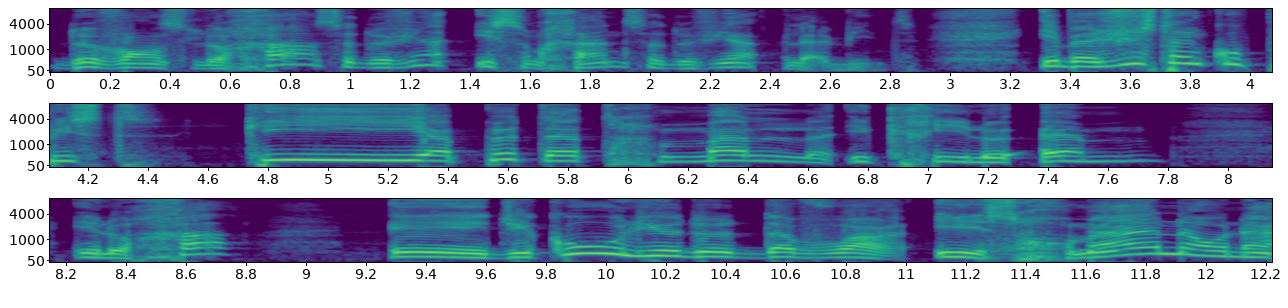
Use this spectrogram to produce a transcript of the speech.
devance le Kha, ça devient Ism Khan, ça devient l'Abid. Et bien, juste un copiste qui a peut-être mal écrit le M et le Kha, et du coup, au lieu de- d'avoir Isroman, on a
